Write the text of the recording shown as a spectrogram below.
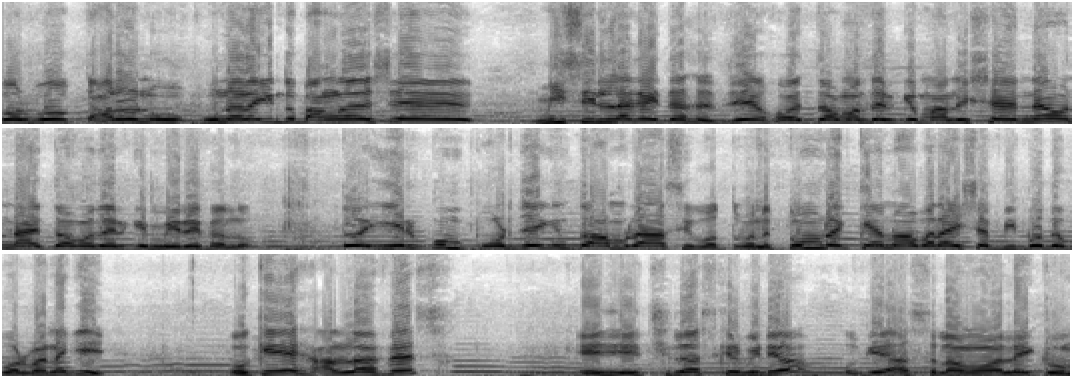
করব কারণ ওনারা কিন্তু বাংলাদেশে মিছিল লাগাইতেছে যে হয়তো আমাদেরকে মালয়েশিয়ায় নাও নয়তো আমাদেরকে মেরে ফেলো। তো এরকম পর্যায়ে কিন্তু আমরা আছি বর্তমানে। তোমরা কেন আবার আইসা বিপদে পড়বে নাকি? ওকে আল্লাহ হাফেজ। এই এই ছিল আজকের ভিডিও ওকে আসসালামু আলাইকুম।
